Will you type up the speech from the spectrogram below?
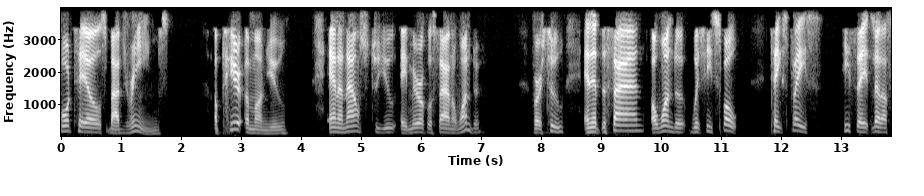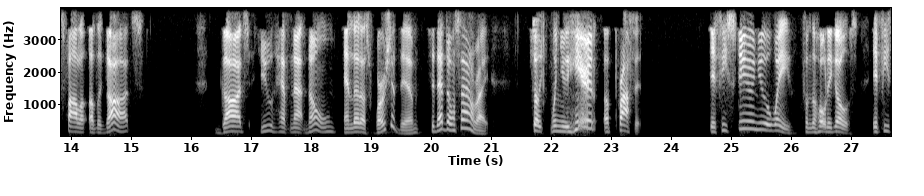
foretells by dreams appear among you and announce to you a miracle sign or wonder. Verse 2, and if the sign or wonder which he spoke takes place, he said, let us follow other gods. gods you have not known and let us worship them. See, that don't sound right. So when you hear a prophet, if he's steering you away from the Holy Ghost, if he's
